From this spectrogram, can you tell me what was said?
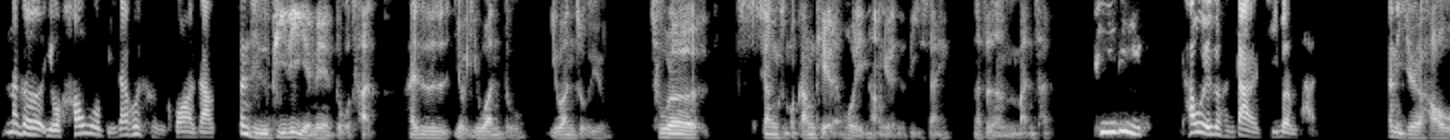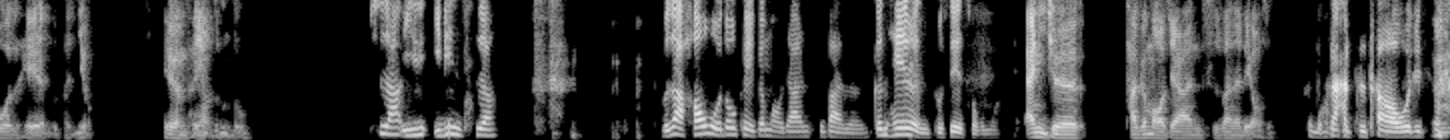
那个有 Howard 比赛会很夸张，但其实霹雳也没有多惨，还是有一万多，一万左右。除了像什么钢铁人或领航员的比赛，那真的蛮惨。霹雳他会有一个很大的基本盘，那你觉得豪，我是黑人的朋友，黑人朋友这么多，是啊，一一定是啊，不是啊，Howard 都可以跟毛家恩吃饭了，跟黑人不是也熟吗？哎，你觉得他跟毛家恩吃饭在聊什么？我哪知道，我去吃那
